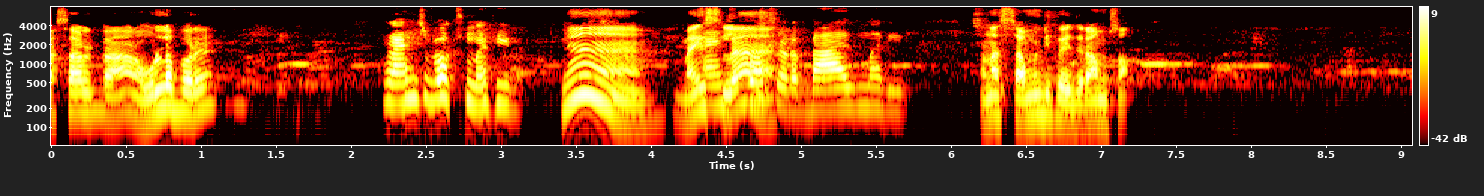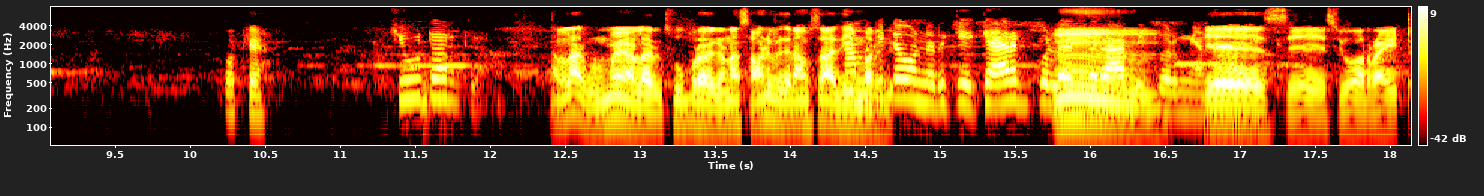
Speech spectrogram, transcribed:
அசால்ட்டா உள்ள பாரு. லஞ்ச் பாக்ஸ் மாதிரி. நைஸ்ல பேக் மாதிரி. செவன்ட்டி ஃபைவ் கிராம்ஸாம் ஓகே கியூட்டா இருக்கு. நல்லா இருக்கு. உண்மையாக நல்லா இருக்கு. சூப்பராக இருக்கு. செவன்ட்டி ஃபைவ் கிராம்ஸ் தான் அதிகமாக நம்ம இருக்கு. கிட்ட ஒன்னு இருக்கே கேரட் குள்ள இருந்து ராபிட் வருமே. Yes yes you are right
